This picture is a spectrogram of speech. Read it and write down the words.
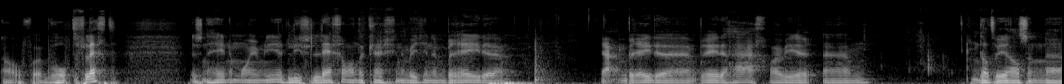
of bijvoorbeeld vlecht. Dat is een hele mooie manier. Het liefst leggen, want dan krijg je een beetje een brede ja, een brede, brede haag waar weer um, dat weer als een uh,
